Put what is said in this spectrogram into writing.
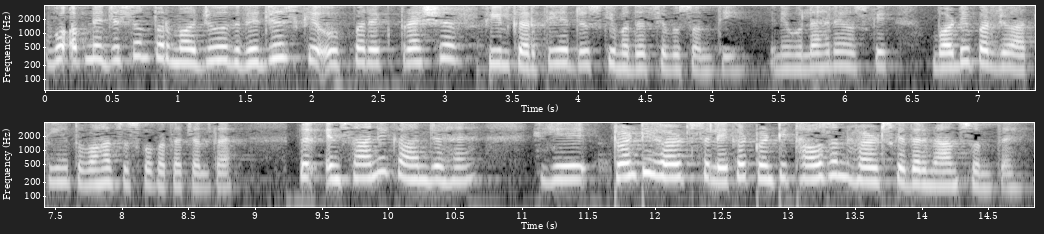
وہ اپنے جسم پر موجود ریجز کے اوپر ایک پریشر فیل کرتی ہے جو اس کی مدد سے وہ سنتی۔ ہے یعنی وہ لہریں اس کی باڈی پر جو آتی ہیں تو وہاں سے اس کو پتا چلتا ہے۔ پھر انسانی کان جو ہے یہ ٹوینٹی ہرٹ سے لے کر ٹوینٹی تھاؤزینڈ ہرٹس کے درمیان سنتے ہیں۔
